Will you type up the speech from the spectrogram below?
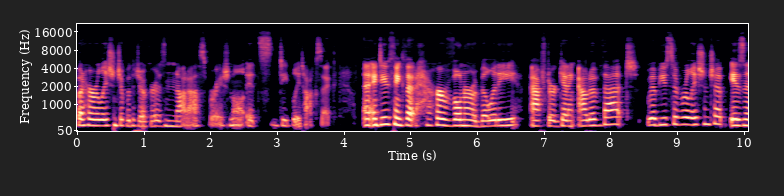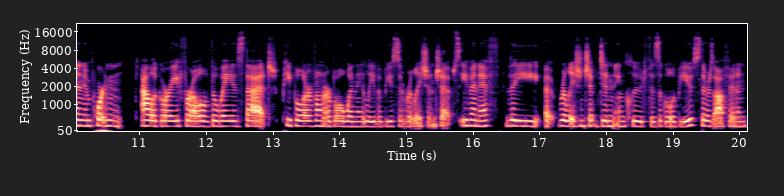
but her relationship with the Joker is not aspirational. It's deeply toxic. And I do think that her vulnerability after getting out of that abusive relationship is an important allegory for all of the ways that people are vulnerable when they leave abusive relationships. Even if the uh, relationship didn't include physical abuse, there's often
